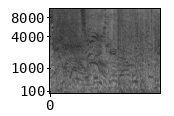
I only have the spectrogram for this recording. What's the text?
Wow, they came out with a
